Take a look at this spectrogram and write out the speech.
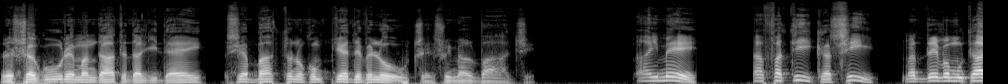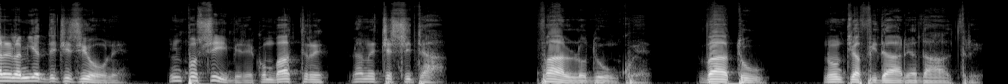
Le sciagure mandate dagli dei si abbattono con piede veloce sui malvagi. Ahimè, a fatica, sì, ma devo mutare la mia decisione. Impossibile combattere la necessità. Fallo dunque. Va tu, non ti affidare ad altri.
